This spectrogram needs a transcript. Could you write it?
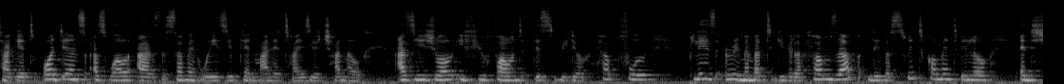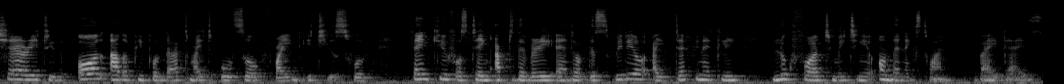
target audience as well as the seven ways you can monetize your channel as usual, if you found this video helpful, please remember to give it a thumbs up, leave a sweet comment below, and share it with all other people that might also find it useful. Thank you for staying up to the very end of this video. I definitely look forward to meeting you on the next one. Bye, guys.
